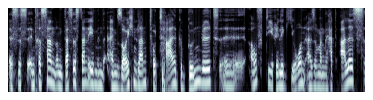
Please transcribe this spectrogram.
es ist interessant und das ist dann eben in einem solchen Land total gebündelt äh, auf die Religion. Also man hat alles,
